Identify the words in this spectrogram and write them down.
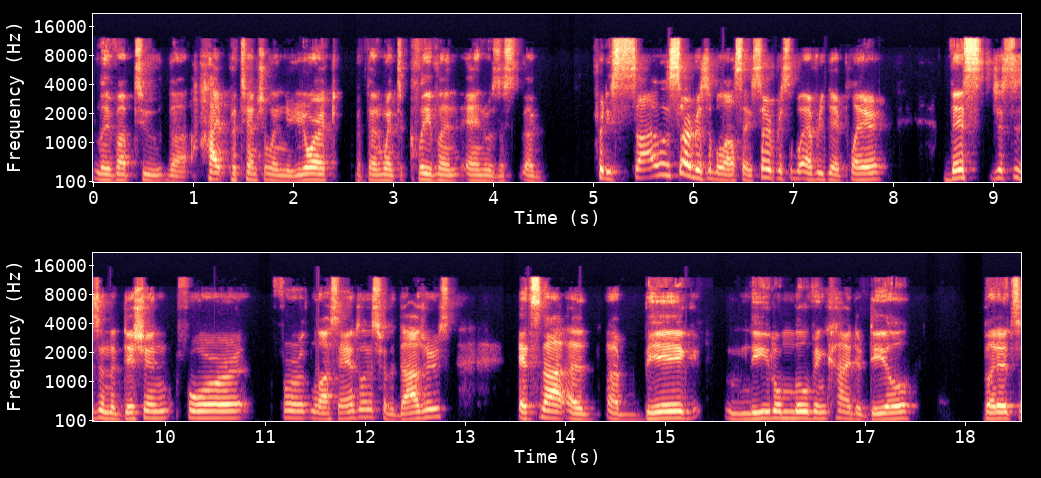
live up to the hype potential in New York, but then went to Cleveland and was a, a pretty solid, serviceable, I'll say, serviceable everyday player. This just is an addition for for Los Angeles for the Dodgers. It's not a, a big needle moving kind of deal, but it's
